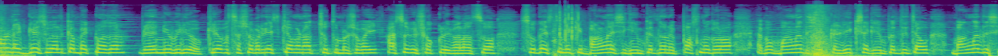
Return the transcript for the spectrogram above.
Alright guys welcome back to other brand new video কি অবস্থা সবার গাইস কেমন আছো তোমরা সবাই? আশা করি সকলেই ভালো আছো। সো গাইস তুমি কি বাংলাদেশি গেম খেলতে অনেক পছন্দ করো এবং বাংলাদেশে একটা রিক্সা গেম খেলতে চাও, বাংলাদেশি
